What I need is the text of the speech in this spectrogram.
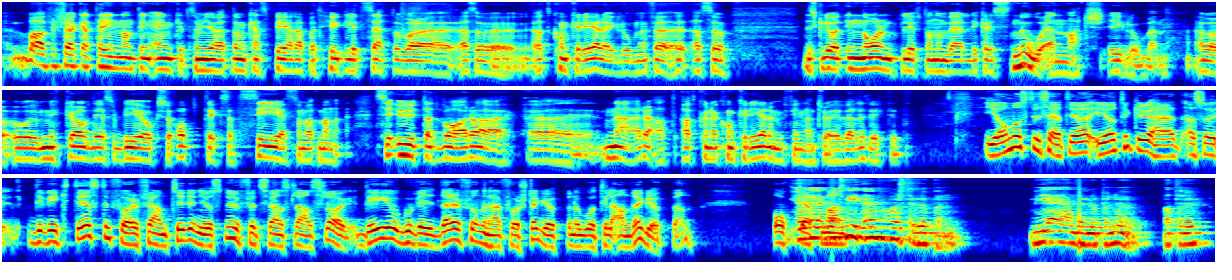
bara försöka ta in någonting enkelt som gör att de kan spela på ett hyggligt sätt och vara, alltså, att konkurrera i Globen. För eh, alltså det skulle vara ett enormt lyft om de väl lyckades sno en match i Globen. Och, och mycket av det så blir ju också optics att se som att man ser ut att vara eh, nära. Att, att kunna konkurrera med Finland tror jag är väldigt viktigt. Jag måste säga att jag, jag tycker det här att alltså, det viktigaste för framtiden just nu för ett svenskt landslag det är att gå vidare från den här första gruppen och gå till andra gruppen. Och ja, har man... gått vidare från första gruppen. Vi är i andra gruppen nu, fattar du?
